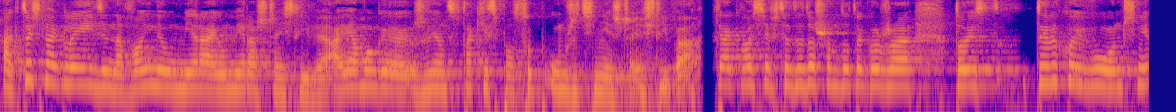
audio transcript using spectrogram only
A ktoś nagle idzie na wojnę, umiera i umiera szczęśliwy, a ja mogę, żyjąc w taki sposób, umrzeć nieszczęśliwa. Tak właśnie wtedy doszłam do tego, że to jest tylko i wyłącznie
